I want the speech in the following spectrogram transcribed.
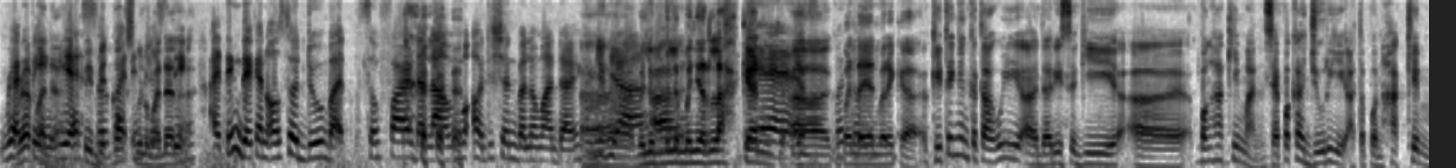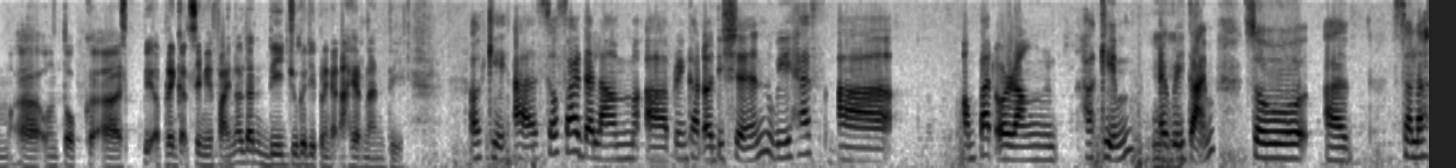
rapping. Rap ada. Yes, Tapi so quite belum interesting. Ada lah. I think they can also do but so far dalam audition belum ada. Uh, yeah. Belum uh, belum menyerlahkan yes, uh, kepandaian betul. mereka. Kita ingin ketahui uh, dari segi uh, penghakiman siapakah juri ataupun hakim uh, untuk uh, peringkat semifinal dan di juga di peringkat akhir nanti. Okay, uh, so far dalam uh, peringkat audition, we have uh, empat orang hakim mm-hmm. every time. So uh, salah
